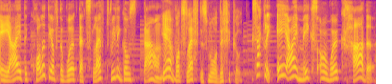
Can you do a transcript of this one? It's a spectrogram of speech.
AI, the quality of the work that's left really goes down. Yeah, what's left is more difficult. Exactly. AI makes our work harder.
